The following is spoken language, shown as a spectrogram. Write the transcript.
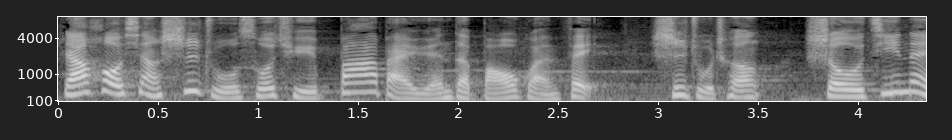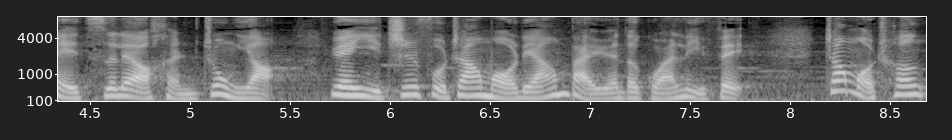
然后向失主索取八百元的保管费。失主称，手机内资料很重要，愿意支付张某两百元的管理费。张某称，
